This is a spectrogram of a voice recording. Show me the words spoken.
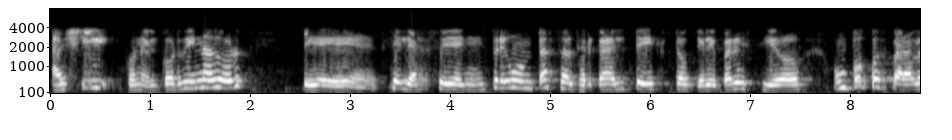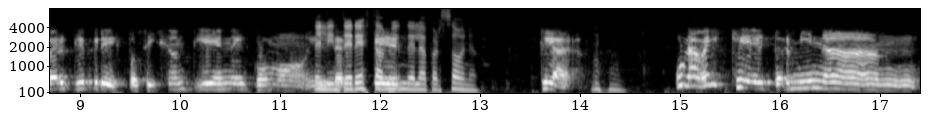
allí con el coordinador eh, se le hacen preguntas acerca del texto, qué le pareció, un poco es para ver qué predisposición tiene, cómo... El interés también de la persona. Claro. Una vez que terminan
